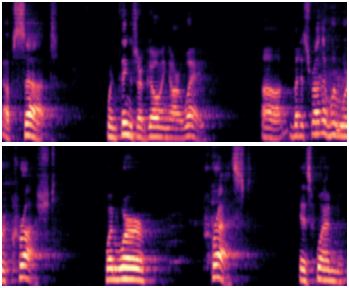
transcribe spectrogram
upset when things are going our way, uh, but it's rather when we're crushed, when we're pressed, is when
